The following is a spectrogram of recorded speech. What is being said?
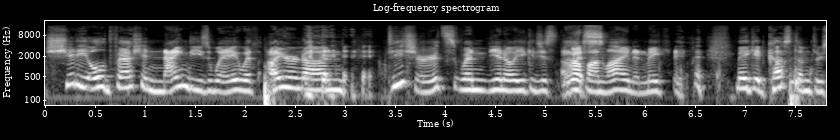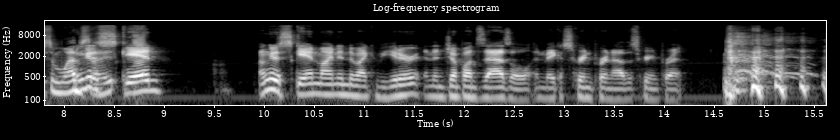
shitty old fashioned 90s way with iron on t shirts when, you know, you could just I'm hop online and make make it custom through some website. I'm gonna scan. I'm gonna scan mine into my computer and then jump on Zazzle and make a screen print out of the screen print.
